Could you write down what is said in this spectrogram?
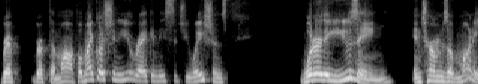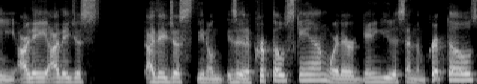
rip rip them off. But my question to you, Rick, in these situations, what are they using in terms of money? Are they are they just are they just you know is it a crypto scam where they're getting you to send them cryptos?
